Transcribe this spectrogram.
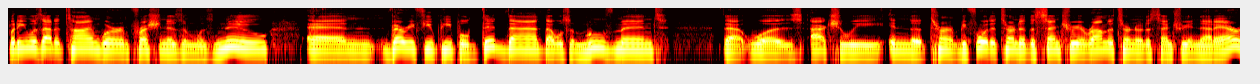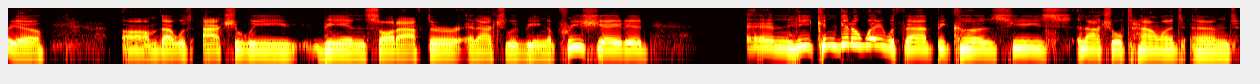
But he was at a time where Impressionism was new, and very few people did that. That was a movement that was actually in the turn before the turn of the century, around the turn of the century in that area. Um, that was actually being sought after and actually being appreciated. And he can get away with that because he's an actual talent. And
